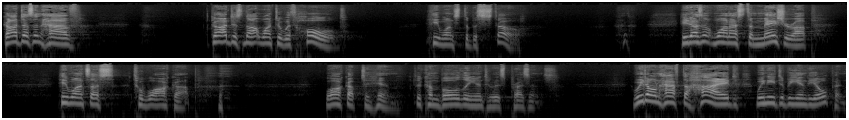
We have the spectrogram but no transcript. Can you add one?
God doesn't have God does not want to withhold, He wants to bestow. He doesn't want us to measure up, He wants us to walk up. walk up to Him, to come boldly into His presence. We don't have to hide, we need to be in the open.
